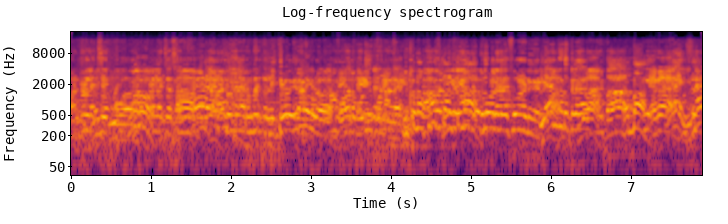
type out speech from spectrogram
ஒன்றரை லட்சம் ஒன்றரை லட்சம் சம்பளம் அறுபதாயிரம் பேருக்கு நிக்கிறதுக்காக முதல்ல முடிவு பண்ணாங்க. இப்ப நான் ஏன் கொடுக்கல? ஏன் கொடுக்கல? என்ன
